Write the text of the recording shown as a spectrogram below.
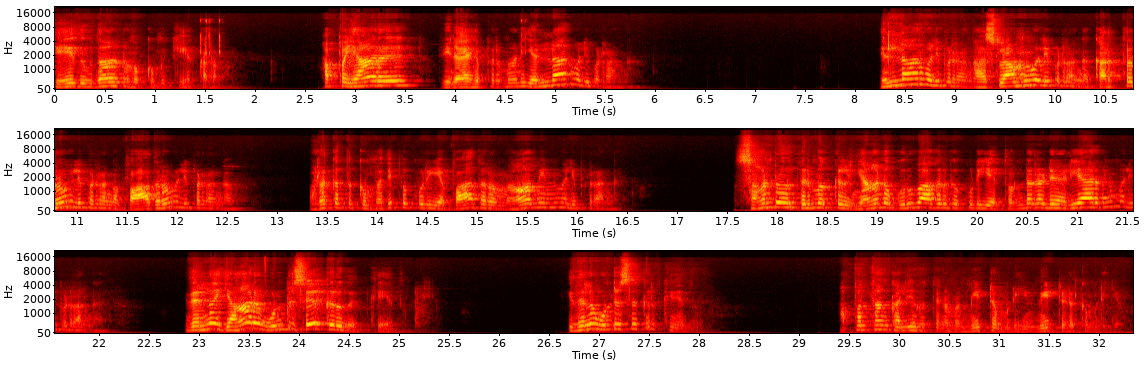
கேது தான் நமக்கு முக்கிய கடவுள். அப்போ யாரு? விநாயக பெருமானி. எல்லாரும் வழிபடுறாங்க. எல்லாரும் வழிபடுறாங்க. அஸ்லாமும் வழிபடுறாங்க. கர்த்தரும் வழிபடுறாங்க. ஃபாதரும் வழிபடுறாங்க. வணக்கத்துக்கு மதிப்புக்குரிய ஃபாதரும் ஆமின்னு வழிபடுறாங்க. சான்றோர் பெருமக்கள் ஞான குருவாக இருக்கக்கூடிய தொண்டரடி அடியார்களும் வழிபடுறாங்க. இதெல்லாம் யாரை ஒன்று சேர்க்கிறது? கேது. இதெல்லாம் ஒன்று சேர்க்கிறது அப்போ தான் கலியுகத்தை நம்ம மீட்ட முடியும் மீட்டெடுக்க முடியும்.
